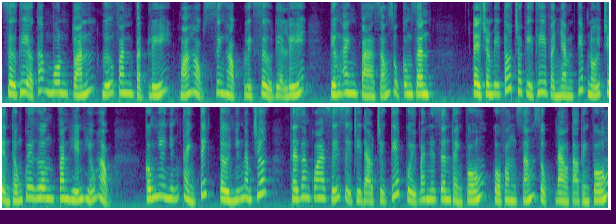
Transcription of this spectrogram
Dự thi ở các môn toán, ngữ văn, vật lý, hóa học, sinh học, lịch sử, địa lý, tiếng Anh và giáo dục công dân. Để chuẩn bị tốt cho kỳ thi và nhằm tiếp nối truyền thống quê hương văn hiến hiếu học, cũng như những thành tích từ những năm trước, thời gian qua dưới sự chỉ đạo trực tiếp của Ủy ban nhân dân thành phố, của Phòng Giáo dục Đào tạo thành phố,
